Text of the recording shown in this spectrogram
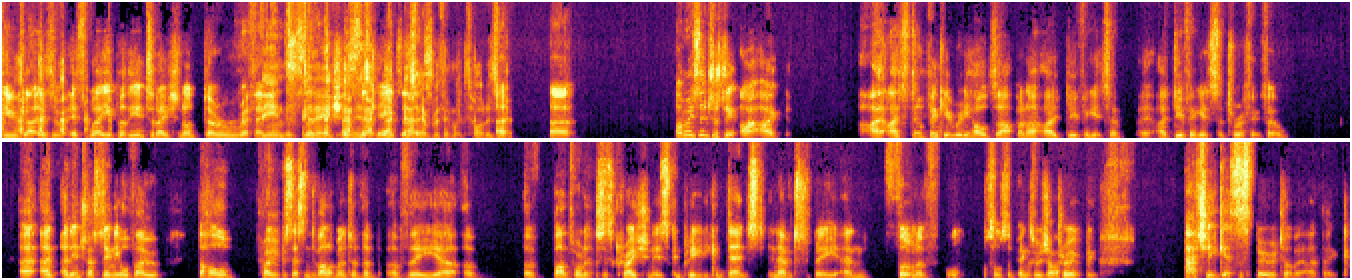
you've got, it's, it's where you put the intonation on terrific. the It's the- intonation is, the key to is this. everything with Todd, isn't it? Uh, I mean, it's interesting. I, I, I, I still think it really holds up, and I, I do think it's a, I do think it's a terrific film. Uh, and, and interestingly, although the whole process and development of the of the uh, of of Barnes Wallis's creation is completely condensed, inevitably, and full of all sorts of things which are true. Actually, it gets the spirit of it. I think.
